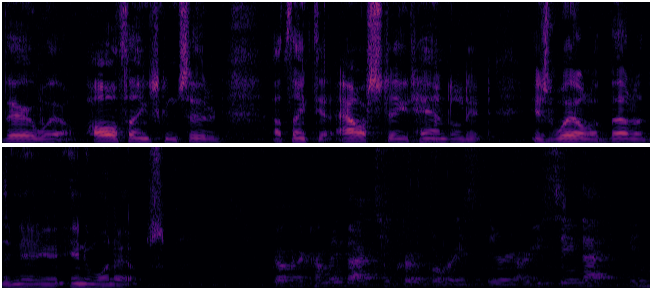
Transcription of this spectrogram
very well. All things considered, I think that our state handled it as well or better than any, anyone else. Governor, coming back to critical race theory, are you seeing that being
